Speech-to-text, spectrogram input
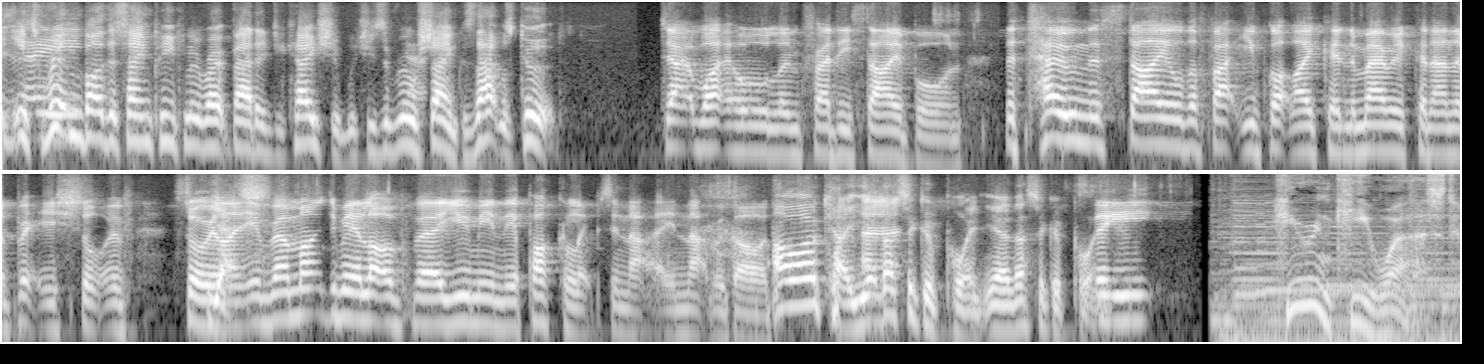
is it's a- written by the same people who wrote Bad Education, which is a real shame because that was good. Jack Whitehall and Freddie Syborn. The tone, the style, the fact you've got like an American and a British sort of storyline. Yes. It reminded me a lot of uh, You, Me and the Apocalypse in that in that regard. Oh, okay, yeah, Uh, that's a good point. Yeah, that's a good point. the Here in Key West,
